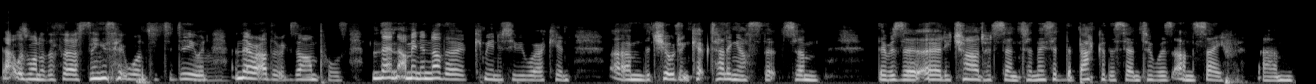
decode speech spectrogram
that was one of the first things they wanted to do. And, and there are other examples. And then, I mean, another community we work in, um, the children kept telling us that, um, there was an early childhood centre, and they said the back of the centre was unsafe. Um,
